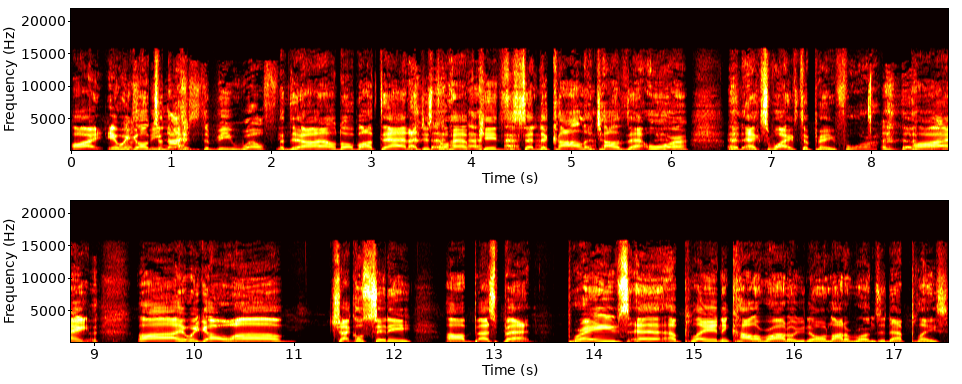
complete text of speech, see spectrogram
All right, here we Must go. be to nice to be wealthy. Yeah, I don't know about that. I just don't have kids to send to college. How's that? Or an ex-wife to pay for. All right, uh, here we go. Uh, Shekel City, uh, best bet. Braves uh, are playing in Colorado. You know, a lot of runs in that place.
